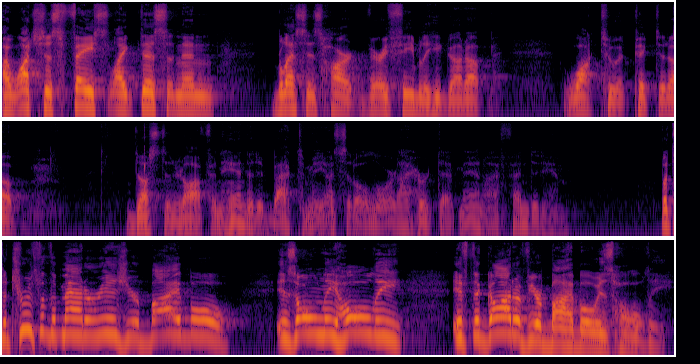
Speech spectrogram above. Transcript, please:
I watched his face like this, and then, bless his heart, very feebly he got up walked to it, picked it up, dusted it off, and handed it back to me. I said, Oh Lord, I hurt that man. I offended him. But the truth of the matter is, your Bible is only holy if the God of your Bible is holy.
